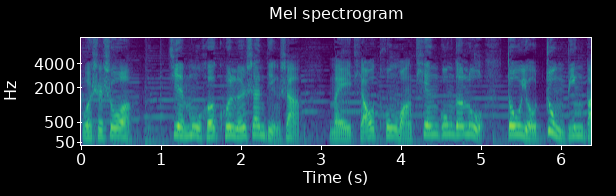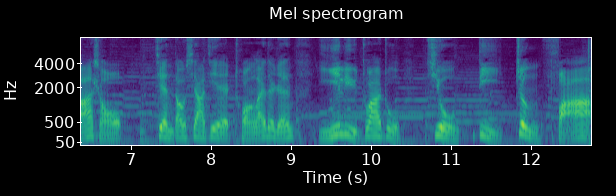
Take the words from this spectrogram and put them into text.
我是说。剑木和昆仑山顶上，每条通往天宫的路都有重兵把守，见到下界闯来的人，一律抓住就地正法。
